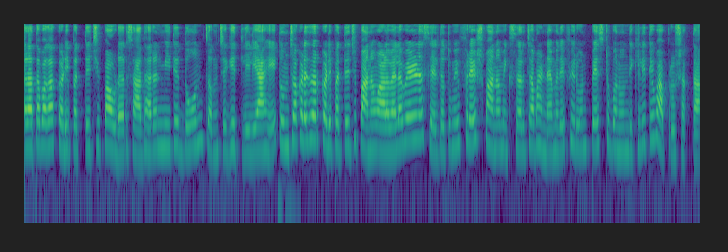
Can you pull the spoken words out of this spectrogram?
तर आता बघा कडीपत्त्याची पावडर. साधारण मी इथे दोन चमचे घेतलेली आहे. तुमच्याकडे जर कडीपत्त्याची पानं वाळवायला वेळ नसेल तर तुम्ही फ्रेश पानं मिक्सरच्या भांड्यामध्ये फिरून पेस्ट बनवून देखील इथे वापरू शकता.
